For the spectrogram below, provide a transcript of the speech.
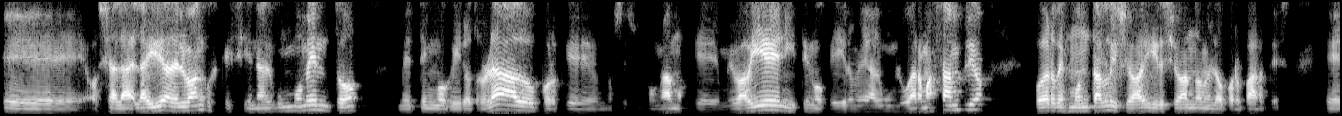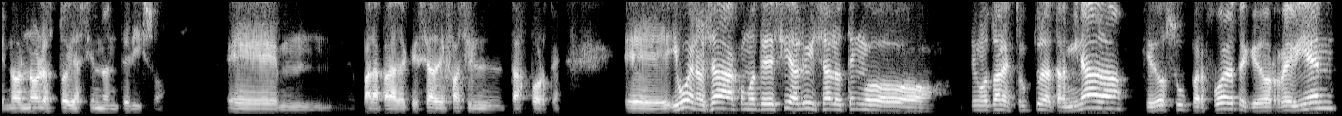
Eh, o sea, la, idea del banco es que si en algún momento me tengo que ir a otro lado, porque, no sé, supongamos que me va bien y tengo que irme a algún lugar más amplio, poder desmontarlo y ir llevándomelo por partes. Eh, no, no, lo estoy haciendo enterizo, eh, para, para que sea de fácil transporte. Eh, y bueno, ya como te decía Luis, ya lo tengo, tengo toda la estructura terminada, quedó súper fuerte, quedó re bien.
